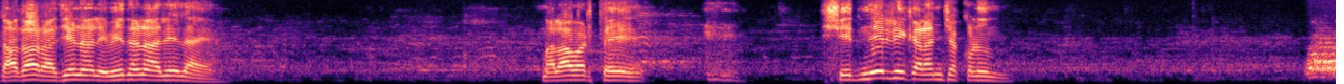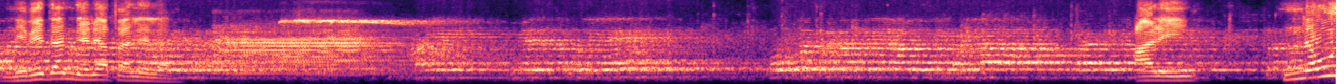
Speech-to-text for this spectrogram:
दादा राजेंना निवेदन आलेलं आहे. मला वाटतंय शिदनेर्डीकरांच्याकडून निवेदन देण्यात आलेलं आहे. आणि नऊ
